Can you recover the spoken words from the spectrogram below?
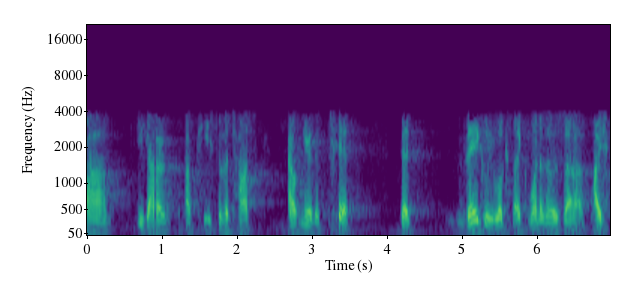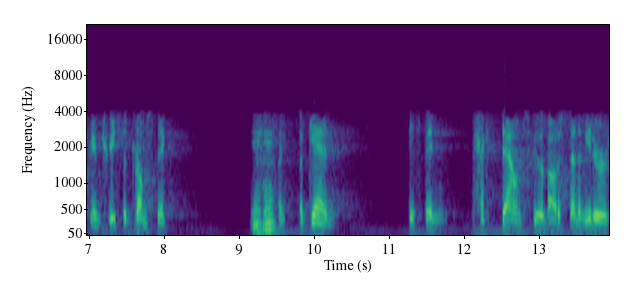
um, he got a, a piece of a tusk out near the tip that vaguely looks like one of those uh, ice cream treats, a drumstick Mm-hmm. Like, again, it's been pecked down to about a centimeter or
